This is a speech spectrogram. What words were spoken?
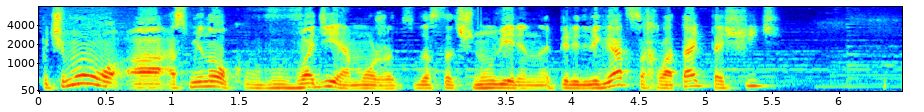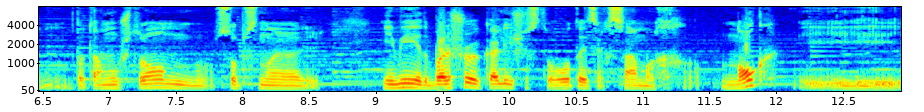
Почему э, осьминог в воде может достаточно уверенно передвигаться, хватать, тащить? Потому что он, собственно, имеет большое количество вот этих самых ног, и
